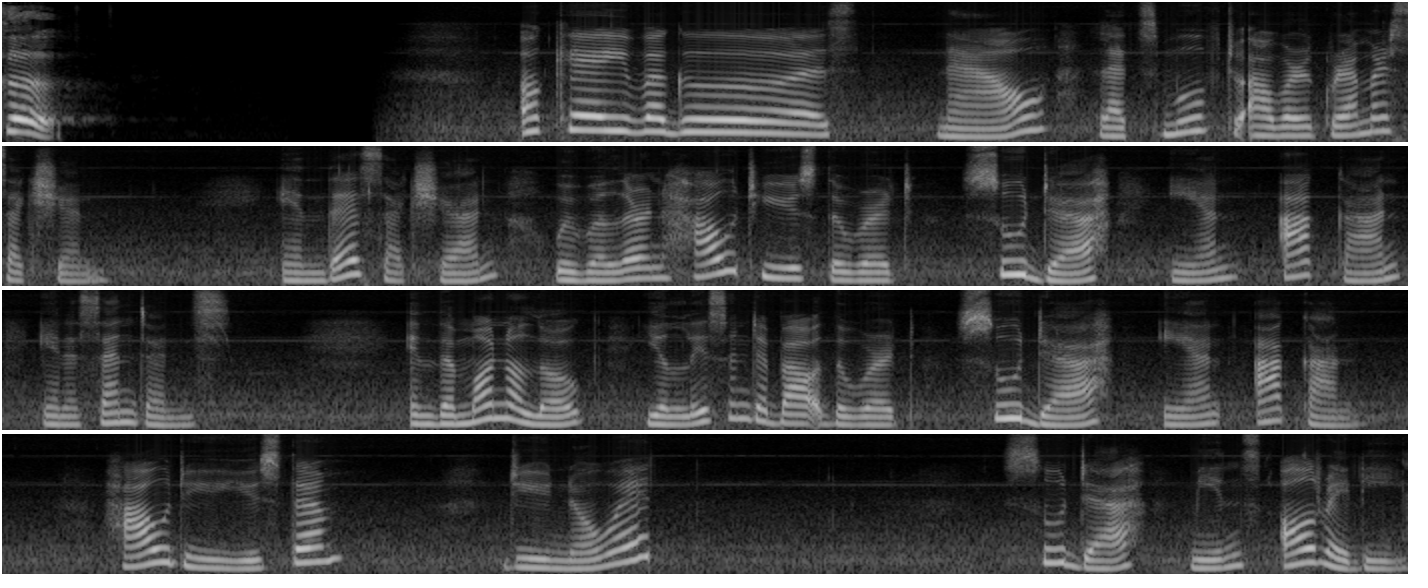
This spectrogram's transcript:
Ke. Okay, bagus. Now, let's move to our grammar section. In this section, we will learn how to use the word sudah and akan in a sentence. In the monologue, you listened about the word sudah and akan. How do you use them? Do you know it? Sudah means already,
